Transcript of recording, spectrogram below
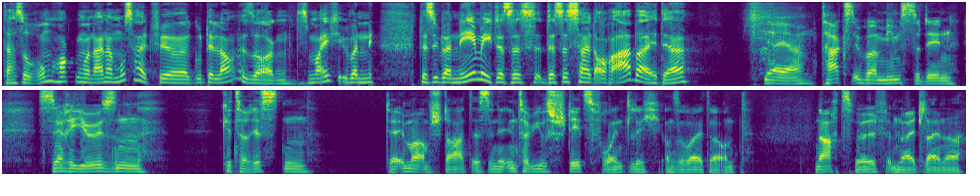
da so rumhocken und einer muss halt für gute Laune sorgen. Das mache ich überne das übernehme ich, das ist das ist halt auch Arbeit, ja. Ja, ja. Tagsüber memest du den seriösen Gitarristen, der immer am Start ist, in den Interviews stets freundlich und so weiter. Und nach zwölf im Nightliner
